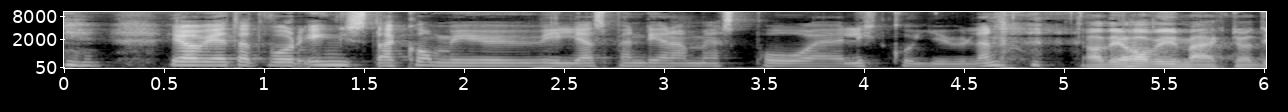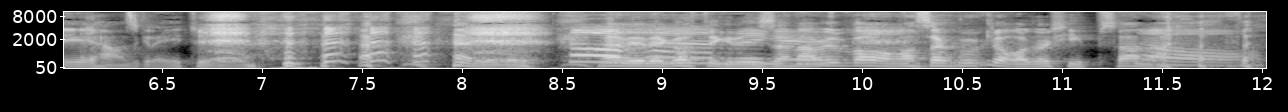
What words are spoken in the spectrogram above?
Jag vet att vår yngsta kommer ju vilja spendera mest på eh, lyckohjulen. Ja, det har vi ju märkt nu. Det är hans grej tydligen. Lille- Den lille gottegrisen. Han vill bara ha massa choklad och chips och annat. Ja.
